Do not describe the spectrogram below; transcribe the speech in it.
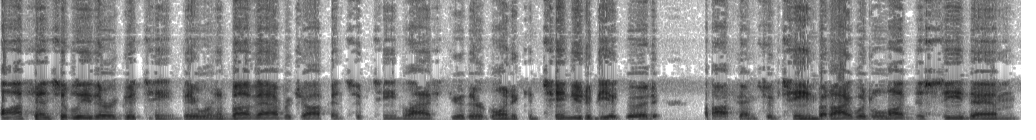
Offensively, they're a good team. They were an above average offensive team last year. They're going to continue to be a good offensive team, but I would love to see them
